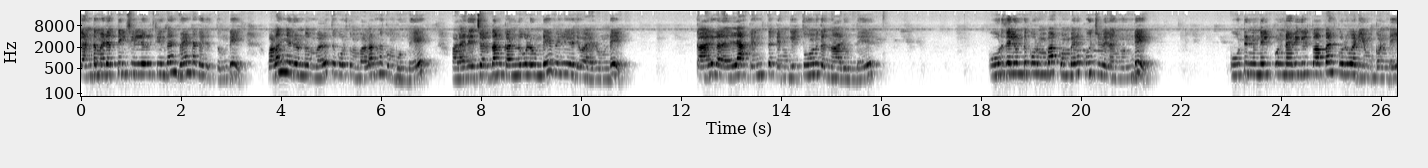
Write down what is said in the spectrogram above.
കണ്ടമരത്തിൽ ചില്ലുകൾ ചീന്താൻ വേണ്ട കരുത്തുണ്ടേ. വളഞ്ഞിരുണ്ടും വെളുത്ത് കുറുത്തും വളർന്ന കൊമ്പുണ്ടേ. വളരെ ചെറുതാം കണ്ണുകളുണ്ട് വലിയൊരു വയറുണ്ട്. കാലുകളെല്ലാം കെന്തക്കെങ്കിൽ തൂണുകൾ നാലുണ്ട്. കൂടുതലുണ്ട് കുറുമ്പ കൊമ്പന് കൂച്ചുവിലങ്ങുണ്ട് കൂട്ടിനു നിൽപ്പുണ്ടരികിൽ പാപ്പാൻ കുറുവടിയും കൊണ്ടേ.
